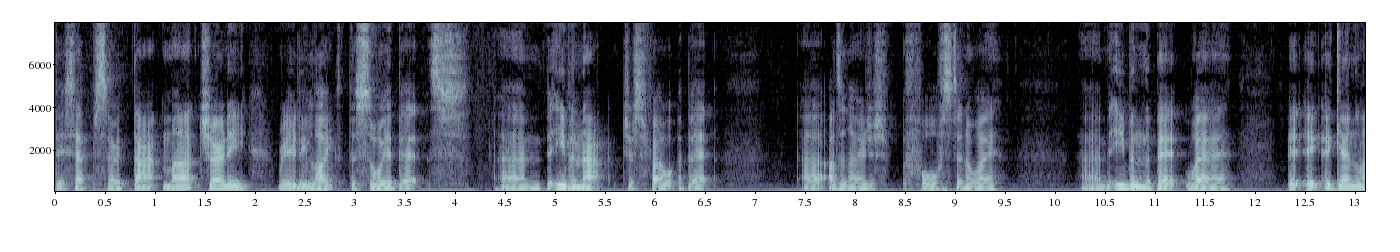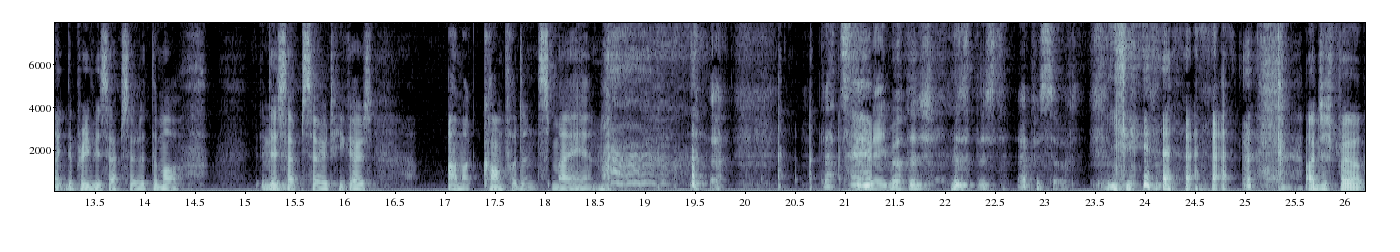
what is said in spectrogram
this episode that much. I only really liked the Sawyer bits, um, but even that just felt a bit, uh, I don't know, just forced in a way. Um, even the bit where, it, it, again, like the previous episode of the Moth, this episode he goes, "I'm a confidence man." That's the name of this this episode. yeah. I just feel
